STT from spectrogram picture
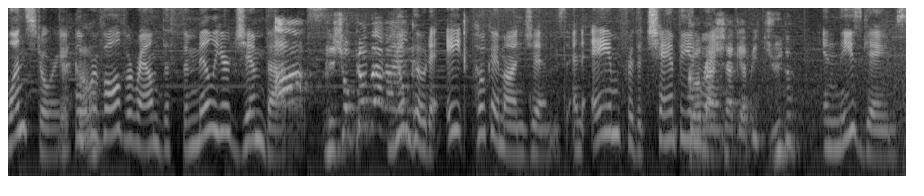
One story will revolve around the familiar gym ah, battles. Ah, You'll go to eight Pokemon gyms and aim for the champion Comme rank. In these games,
